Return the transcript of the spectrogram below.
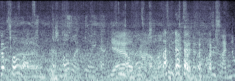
got four lights Um, That's your homework for the weekend. Yeah, I'll try. I I know. Honestly, I had no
